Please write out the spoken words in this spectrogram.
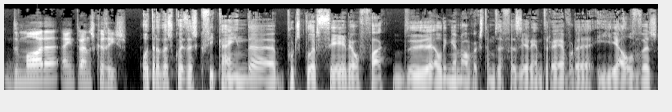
Demora a entrar nos carris. Outra das coisas que fica ainda por esclarecer é o facto de a linha nova que estamos a fazer entre Évora e Elvas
